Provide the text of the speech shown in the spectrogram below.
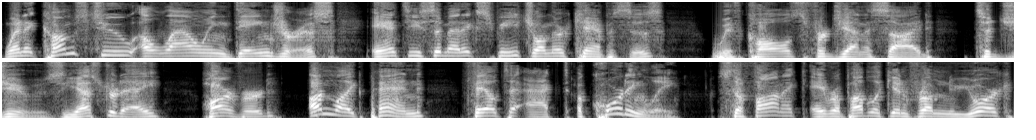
when it comes to allowing dangerous anti-Semitic speech on their campuses with calls for genocide to Jews. Yesterday, Harvard, unlike Penn, failed to act accordingly. Stefanik, a Republican from New York,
